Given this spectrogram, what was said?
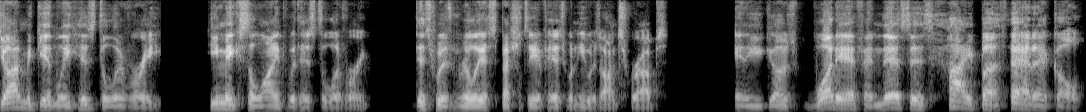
John McGinley, his delivery, he makes the lines with his delivery. This was really a specialty of his when he was on Scrubs. and he goes, "What if?" And this is hypothetical.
